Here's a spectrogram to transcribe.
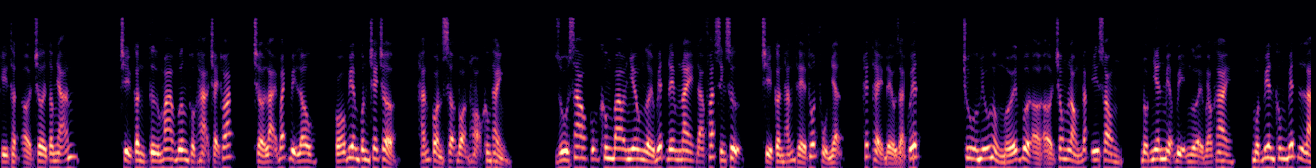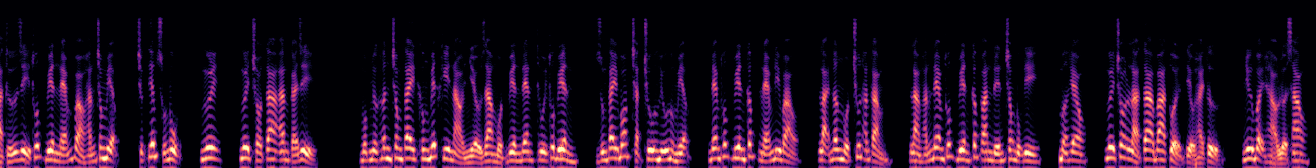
kỳ thật ở chơi tâm nhãn. Chỉ cần từ Ma Vương thuộc hạ chạy thoát, trở lại Bách Vị lâu, có Viêm Quân che chở, hắn còn sợ bọn họ không thành. Dù sao cũng không bao nhiêu người biết đêm nay đã phát sinh sự, chỉ cần hắn thể thốt phủ nhận, hết thảy đều giải quyết. Chu Hữu Hồng mới vừa ở ở trong lòng đắc ý xong, đột nhiên miệng bị người véo khai, một viên không biết là thứ gì thuốc viên ném vào hắn trong miệng, trực tiếp xuống bụng. Ngươi, ngươi cho ta ăn cái gì? Một nhược hân trong tay không biết khi nào nhiều ra một viên đen thui thuốc viên, dùng tay bóp chặt Chu Hữu Hồng miệng, đem thuốc viên cấp ném đi vào, lại nâng một chút ăn cằm, làm hắn đem thuốc viên cấp ăn đến trong bụng đi. Mỡ heo, ngươi cho là ta ba tuổi tiểu hải tử, như vậy hảo lửa sao?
